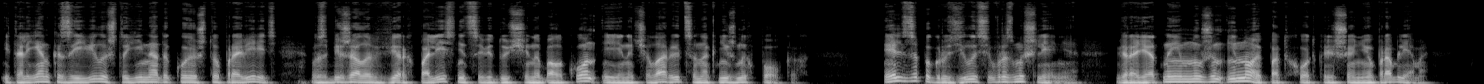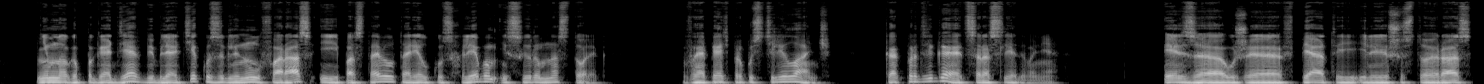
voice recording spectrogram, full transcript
Итальянка заявила, что ей надо кое-что проверить, взбежала вверх по лестнице, ведущей на балкон, и начала рыться на книжных полках. Эльза погрузилась в размышления. Вероятно, им нужен иной подход к решению проблемы. Немного погодя, в библиотеку заглянул Фарас и поставил тарелку с хлебом и сыром на столик. «Вы опять пропустили ланч. Как продвигается расследование?» Эльза уже в пятый или шестой раз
